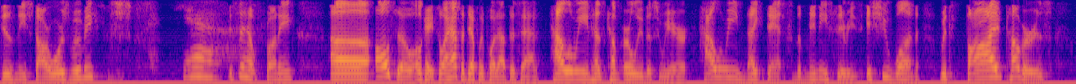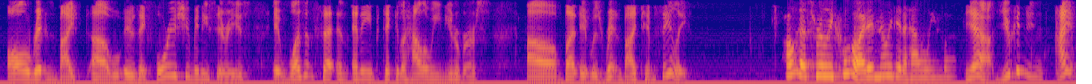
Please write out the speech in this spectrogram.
Disney Star Wars movie? Yeah. Isn't that funny? Uh, also, okay, so I have to definitely put out this ad. Halloween has come early this year. Halloween Night Dance, the miniseries, issue one, with five covers, all written by. Uh, it was a four-issue miniseries. It wasn't set in any particular Halloween universe, uh, but it was written by Tim Seeley. Oh, that's really cool. I didn't know he did a Halloween book. Yeah, you can. I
